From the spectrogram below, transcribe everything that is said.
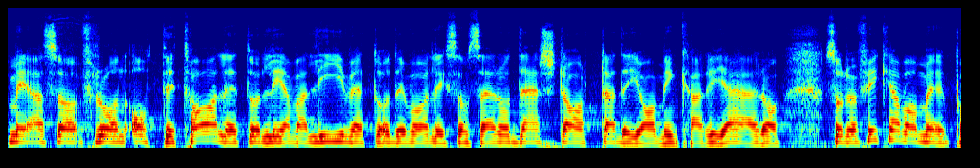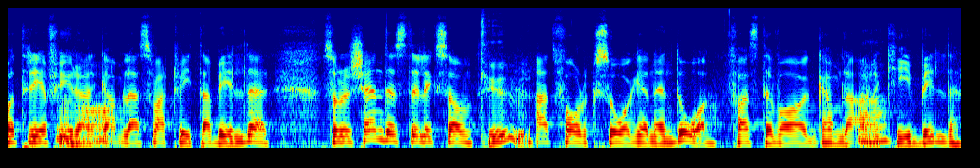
med alltså från 80-talet och leva livet och det var liksom så här och där startade jag min karriär och så då fick jag vara med på tre, fyra gamla svartvita bilder. Så då kändes det liksom Kul. att folk såg en ändå fast det var gamla Ja. arkivbilder.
